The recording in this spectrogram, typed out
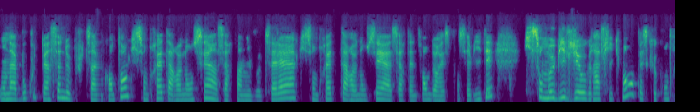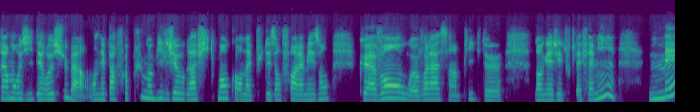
on a beaucoup de personnes de plus de 50 ans qui sont prêtes à renoncer à un certain niveau de salaire, qui sont prêtes à renoncer à certaines formes de responsabilité, qui sont mobiles géographiquement, parce que contrairement aux idées reçues, bah, on est parfois plus mobile géographiquement quand on n'a plus des enfants à la maison qu'avant, où euh, voilà, ça implique d'engager toute la famille. Mais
